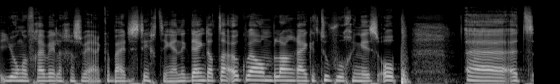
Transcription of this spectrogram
jonge vrijwilligers werken bij de stichting. En ik denk dat daar ook wel een belangrijke toevoeging is op het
